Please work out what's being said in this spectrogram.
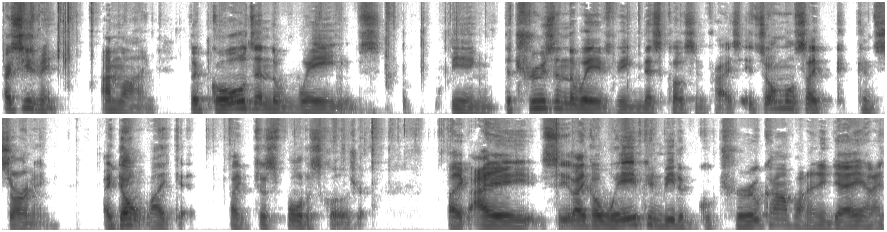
Excuse me, I'm lying. The golds and the waves being the trues and the waves being this close in price. It's almost like concerning. I don't like it. Like just full disclosure. Like I see like a wave can beat a true comp on any day, and I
